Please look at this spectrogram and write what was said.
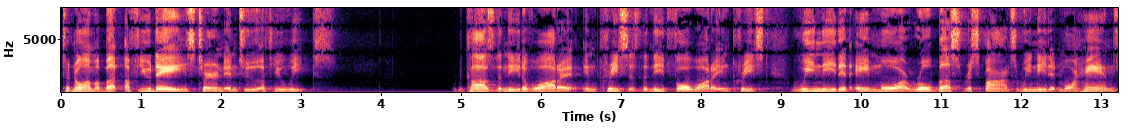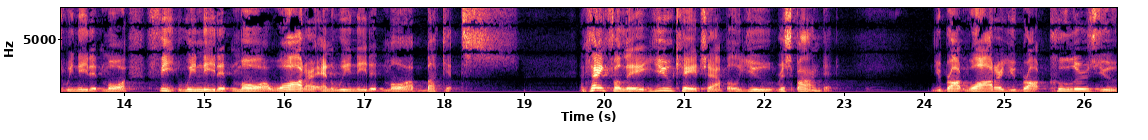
to normal. But a few days turned into a few weeks. Because the need of water increases, the need for water increased, we needed a more robust response. We needed more hands, we needed more feet, we needed more water, and we needed more buckets. And thankfully, Cade Chapel, you responded. You brought water, you brought coolers, you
